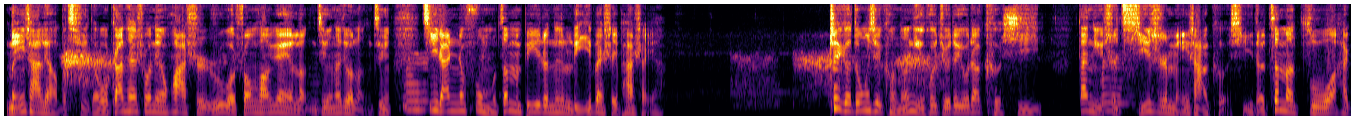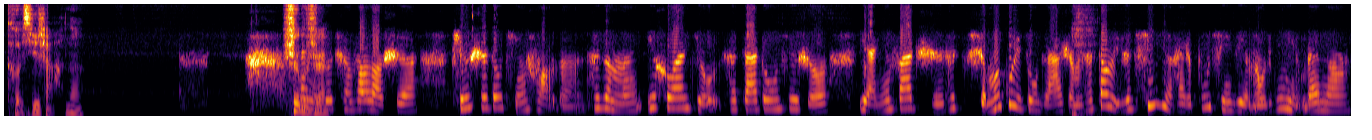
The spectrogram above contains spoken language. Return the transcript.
没啥了不起的。我刚才说那话是，如果双方愿意冷静，那就冷静。嗯既然人家父母这么逼着，那就离呗，谁怕谁呀、这个东西可能你会觉得有点可惜，但女士嗯其实没啥可惜的，这么作还可惜啥呢？是不那你说是？陈芳老师平时都挺好的，他怎么一喝完酒，他砸东西的时候眼睛发直？他什么贵重砸什么？他到底是清醒还是不清醒呢？我就不明白呢。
